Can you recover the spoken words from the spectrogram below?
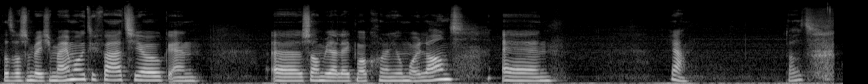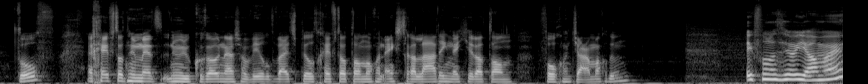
dat was een beetje mijn motivatie ook. En uh, Zambia leek me ook gewoon een heel mooi land. En ja, dat. Tof. En geeft dat nu met, nu de corona zo wereldwijd speelt, geeft dat dan nog een extra lading dat je dat dan volgend jaar mag doen? Ik vond het heel jammer.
